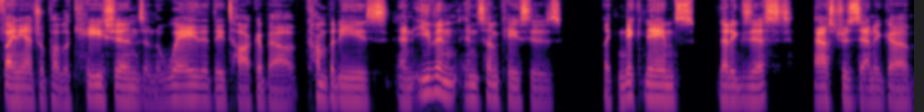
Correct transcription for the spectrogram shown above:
financial publications and the way that they talk about companies, and even in some cases, like nicknames that exist. AstraZeneca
